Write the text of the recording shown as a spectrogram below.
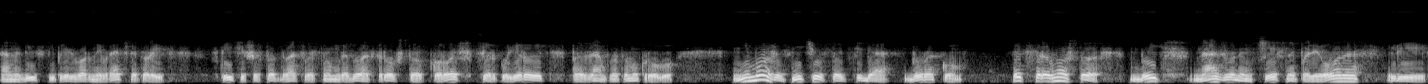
английский придворный врач, который в 1628 году открыл, что кровь циркулирует по замкнутому кругу, не может не чувствовать себя дураком. Это все равно, что быть названным в честь Наполеона или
